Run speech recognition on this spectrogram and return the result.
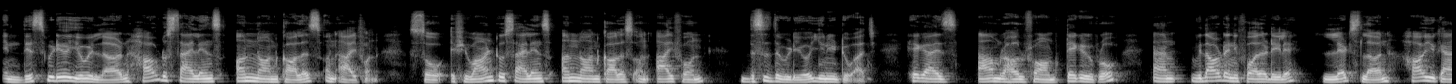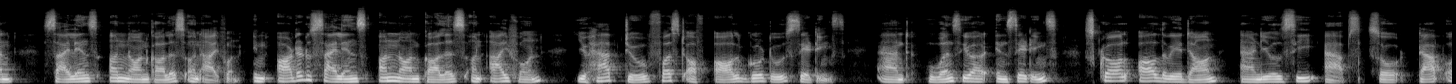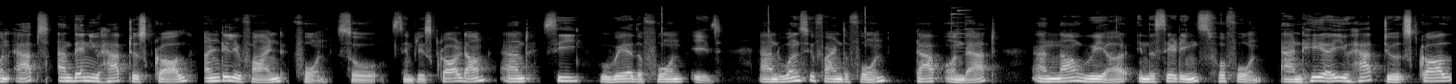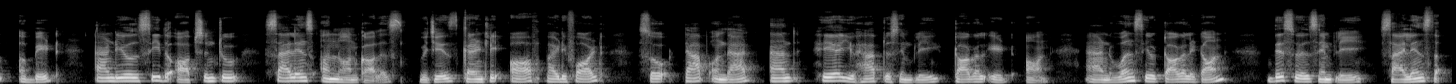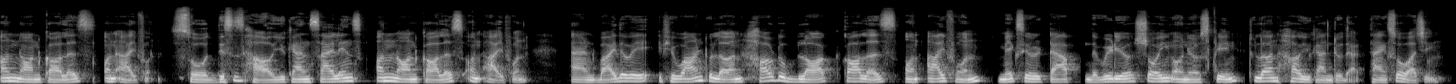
In this video, you will learn how to silence unknown callers on iPhone. So if you want to silence unknown callers on iPhone, this is the video you need to watch. Hey guys, I'm Rahul from Tech Pro and without any further delay, let's learn how you can silence unknown callers on iPhone. In order to silence unknown callers on iPhone, you have to first of all go to settings and once you are in settings, scroll all the way down and you'll see apps. So tap on apps and then you have to scroll until you find phone. So simply scroll down and see where the phone is. And once you find the phone, tap on that and now we are in the settings for phone and here you have to scroll a bit and you'll see the option to silence unknown callers which is currently off by default so tap on that and here you have to simply toggle it on and once you toggle it on this will simply silence the unknown callers on iPhone. So this is how you can silence unknown callers on iPhone. And by the way, if you want to learn how to block callers on iPhone, make sure you tap the video showing on your screen to learn how you can do that. Thanks for watching.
